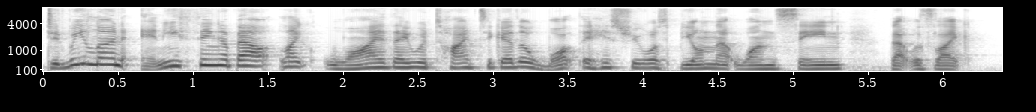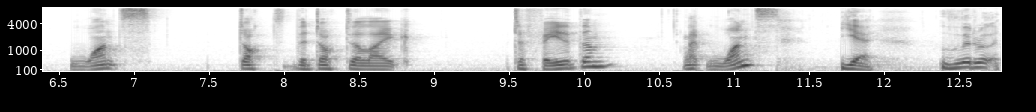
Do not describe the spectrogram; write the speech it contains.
Did we learn anything about like why they were tied together? What their history was beyond that one scene that was like once Doctor the Doctor like defeated them, like once. Yeah, literally.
